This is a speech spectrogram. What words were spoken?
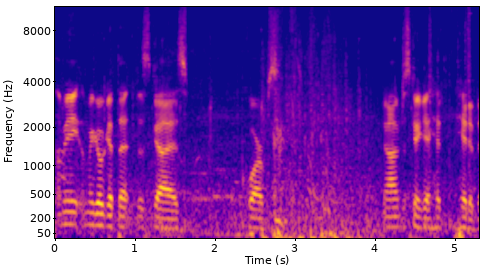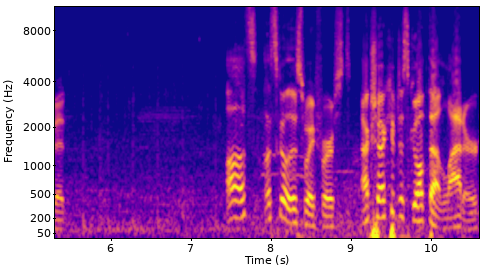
let me let me go get that this guy's corpse. No, I'm just gonna get hit hit a bit. Oh, let's let's go this way first. Actually, I could just go up that ladder.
